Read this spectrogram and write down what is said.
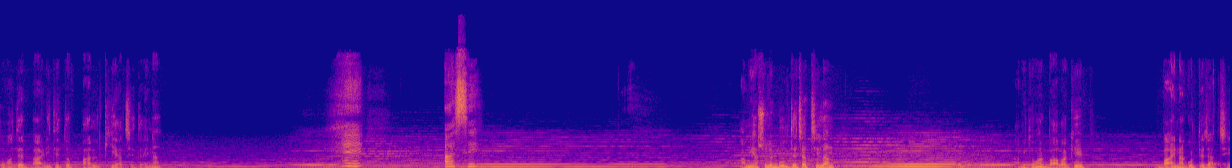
তোমাদের বাড়িতে তো পালকি আছে তাই না? হ্যাঁ আছে। আমি আসলে বলতে চাচ্ছিলাম আমি তোমার বাবাকে বায়না করতে যাচ্ছি।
